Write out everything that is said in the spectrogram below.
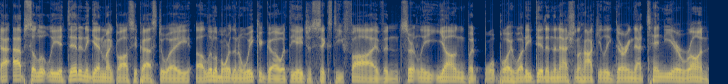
Absolutely, it did. And again, Mike Bossy passed away a little more than a week ago at the age of 65, and certainly young, but boy, what he did in the National Hockey League during that 10 year run.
